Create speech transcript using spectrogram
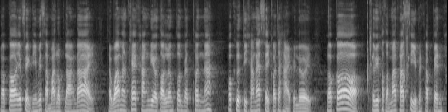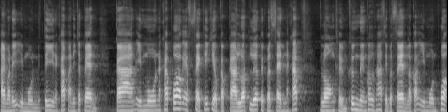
แล้วก็เอฟเฟกต์นี้ไม่สามารถลบล้างได้ แต่ว่ามันแค่ครั้งเดียวตอนเริ่มต้นแบทเทิลนะก็คือตีครั้งแรกเสร็จก็จะหายไปเลย แล้วก็จะมีความสามารถพาสซีฟนะครับเป็น primary immunity นะครับ อันนี้จะเป็นการอิมมูนนะครับ พวกเอฟเฟกต์ที่เกี่ยวกับการลดเลือดเป็นเปอร์เซ็นต์นะครับ ลงถึงครึ่งหนึ่งก็คือ 50%แล้วก็อิมมูนพวก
